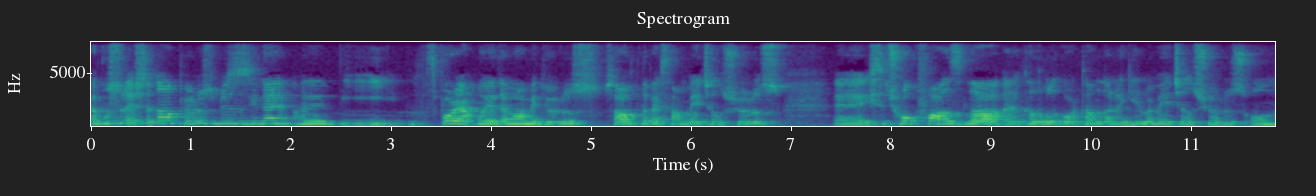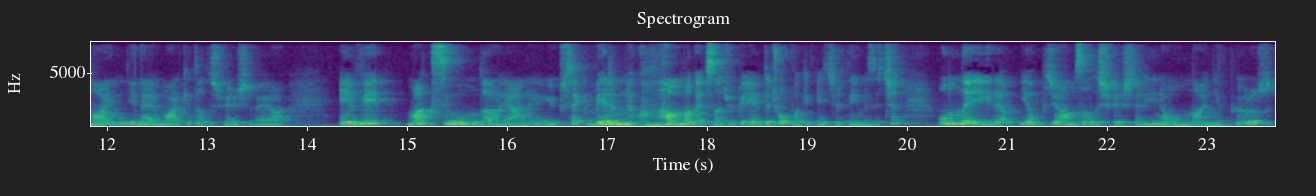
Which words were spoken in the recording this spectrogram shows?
Ya bu süreçte ne yapıyoruz? Biz yine hani spor yapmaya devam ediyoruz. Sağlıklı beslenmeye çalışıyoruz. E, işte çok fazla e, kalabalık ortamlara girmemeye çalışıyoruz. Online yine market alışverişi veya evi maksimumda yani yüksek verimle kullanmak açısından çünkü evde çok vakit geçirdiğimiz için onunla ilgili yapacağımız alışverişleri yine online yapıyoruz.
